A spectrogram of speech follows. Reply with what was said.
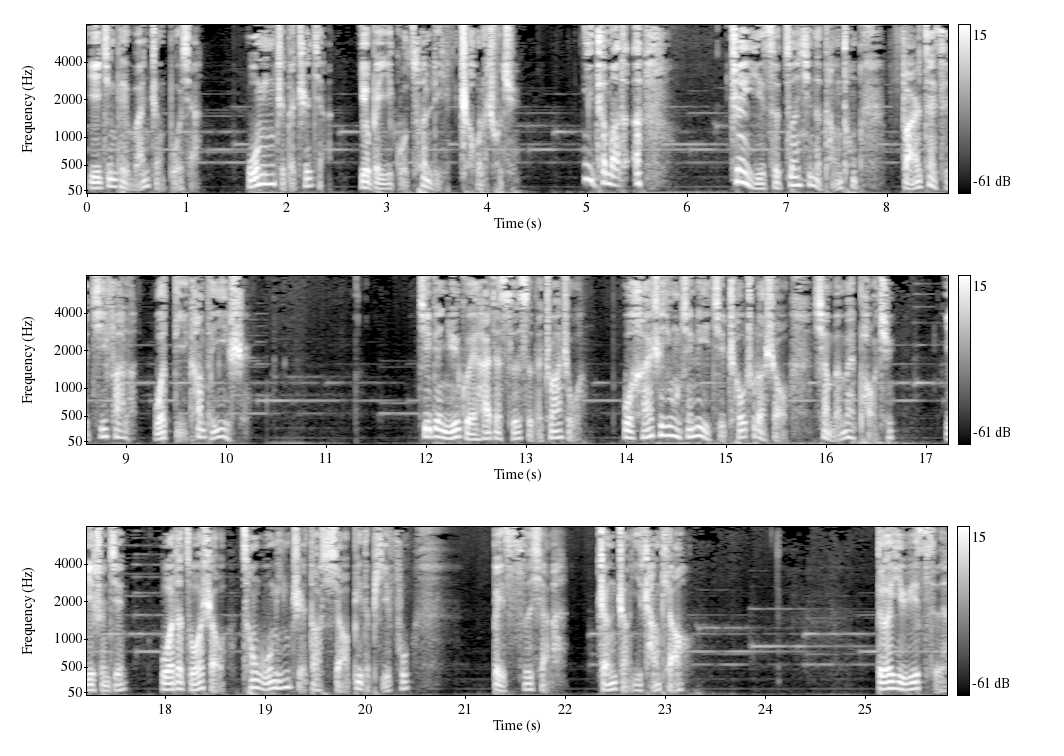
已经被完整剥下，无名指的指甲又被一股寸力抽了出去。你他妈的！这一次钻心的疼痛。反而再次激发了我抵抗的意识。即便女鬼还在死死的抓着我，我还是用尽力气抽出了手，向门外跑去。一瞬间，我的左手从无名指到小臂的皮肤被撕下了整整一长条。得益于此，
